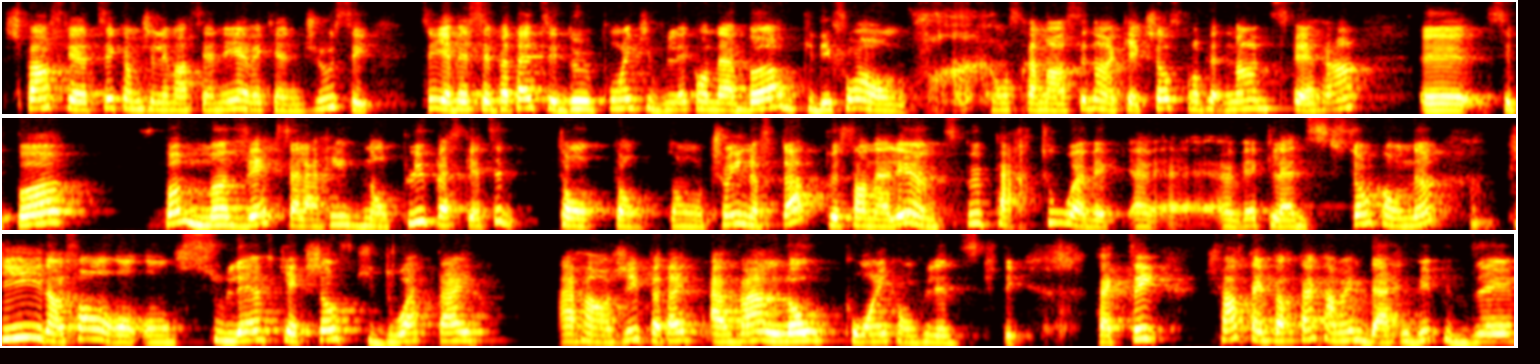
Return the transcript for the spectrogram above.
Je pense que, tu sais, comme je l'ai mentionné avec Andrew, c'est il y avait peut-être ces deux points qu'il voulait qu'on aborde, puis des fois, on, se ramassait dans quelque chose complètement différent. Euh, c'est pas, pas mauvais que ça arrive non plus parce que, tu sais, ton, ton, train of thought peut s'en aller un petit peu partout avec, euh, euh, avec la discussion qu'on a. Puis, dans le fond, on, soulève quelque chose qui doit être arrangé peut-être avant l'autre point qu'on voulait discuter. Fait que, tu sais, je pense que c'est important quand même d'arriver et de dire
